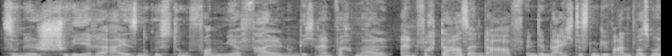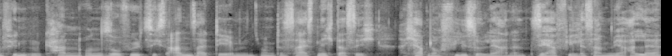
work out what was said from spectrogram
so eine schwere Eisenrüstung von mir fallen und ich einfach mal einfach da sein darf in dem leichtesten Gewand, was man finden kann. Und so fühlt sich's an seitdem. Und das heißt nicht, dass ich, ich habe noch viel zu lernen, sehr viel, das haben wir alle.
